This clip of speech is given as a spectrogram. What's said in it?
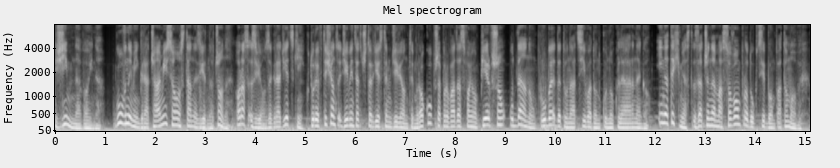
zimna wojna. Głównymi graczami są Stany Zjednoczone oraz Związek Radziecki, który w 1949 roku przeprowadza swoją pierwszą udaną próbę detonacji ładunku nuklearnego i natychmiast zaczyna masową produkcję bomb atomowych.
